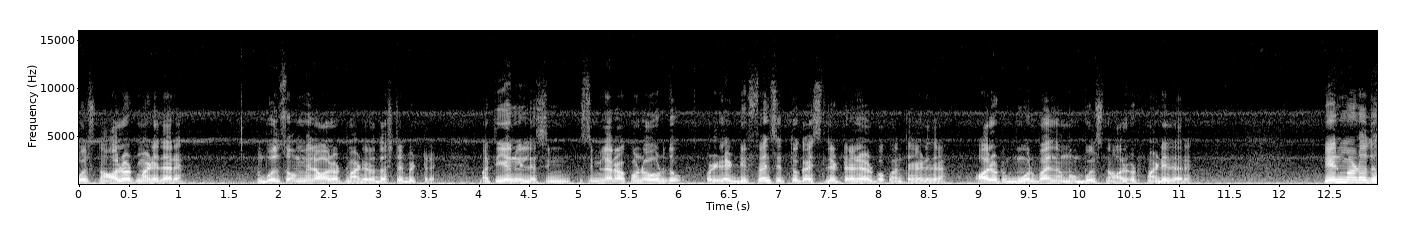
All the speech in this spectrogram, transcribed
ಬುಲ್ಸ್ನ ಆಲ್ಔಟ್ ಮಾಡಿದ್ದಾರೆ. ಬುಲ್ಸ್ ಒಮ್ಮೆಲೆ ಆಲ್ಔಟ್ ಮಾಡಿರೋದು ಅಷ್ಟೇ ಬಿಟ್ಟರೆ ಮತ್ತು ಏನೂ ಇಲ್ಲ ಸಿಮ್ ಸಿಮಿಲರ್ ಹಾಕೊಂಡು ಅವ್ರದ್ದು ಒಳ್ಳೆ ಡಿಫ್ರೆನ್ಸ್ ಇತ್ತು ಗೈಸ್ ಲೆಟ್ರಲ್ಲಿ ಹೇಳಬೇಕು ಅಂತ ಹೇಳಿದರೆ. ಆಲ್ಔಟ್ ಮೂರು ಬಾಲ್ ನಮ್ಮ ಬುಲ್ಸ್ನ ಆಲ್ಔಟ್ ಮಾಡಿದ್ದಾರೆ. ಏನು ಮಾಡೋದು?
